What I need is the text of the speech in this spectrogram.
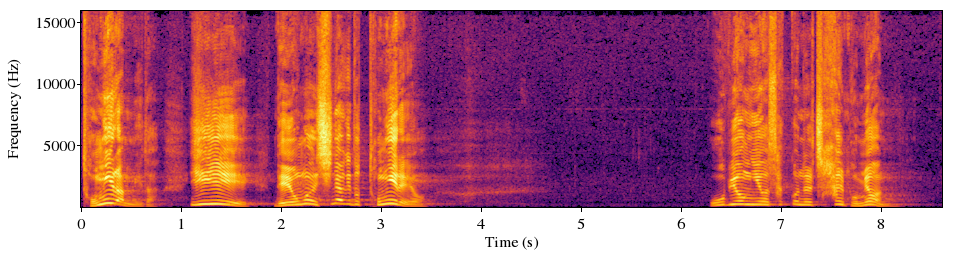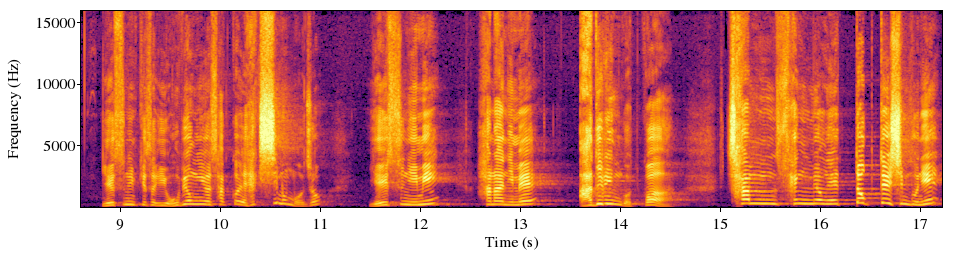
동일합니다. 이 내용은 신약에도 동일해요. 오병이어 사건을 잘 보면 예수님께서 이 오병이어 사건의 핵심은 뭐죠? 예수님이 하나님의 아들인 것과 참 생명의 떡 되신 분이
